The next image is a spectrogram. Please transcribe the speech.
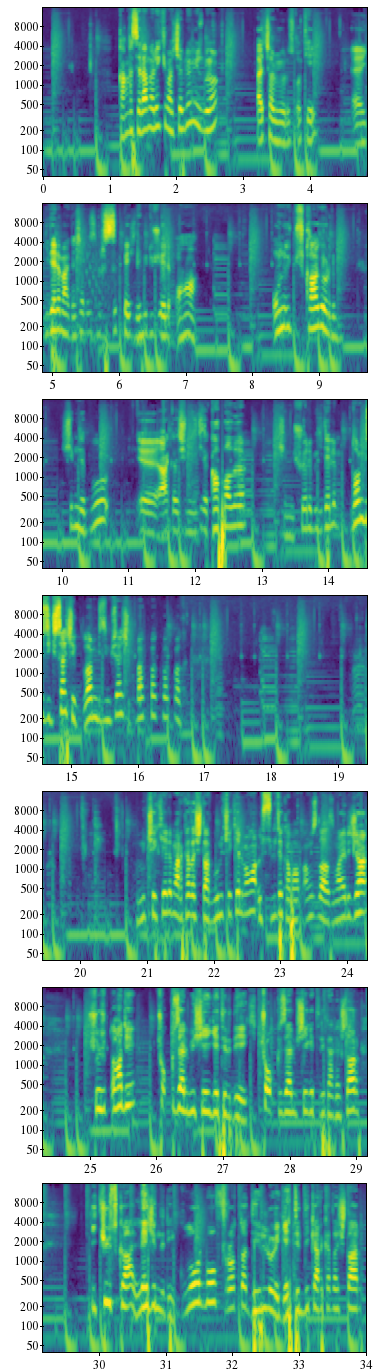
Kanka selamünaleyküm açabiliyor muyuz bunu? Açamıyoruz. Okey. Ee, gidelim arkadaşlar biz hırsızlık peşinde bir düşelim. Aha. Onu 300k gördüm. Şimdi bu e, arkadaşımız de kapalı. Şimdi şöyle bir gidelim. Lan biz ikisi açık. Lan bizim ikisi açık. Bak bak bak bak. Bunu çekelim arkadaşlar. Bunu çekelim ama üstümüze kapatmamız lazım. Ayrıca çocuk hadi çok güzel bir şey getirdik. Çok güzel bir şey getirdik arkadaşlar. 200k Legendary Glorbo Frotta Drillo'yu getirdik arkadaşlar.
